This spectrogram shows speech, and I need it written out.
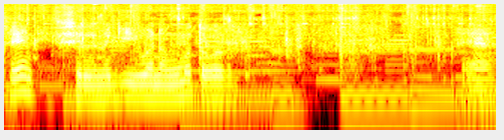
So yan, dito sila nag-iwan ng motor. Ayan.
